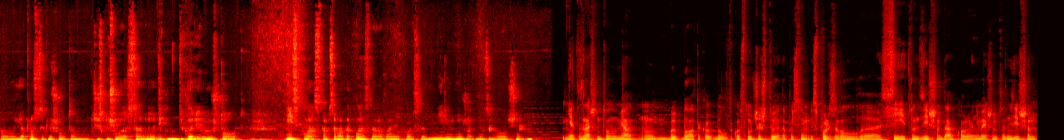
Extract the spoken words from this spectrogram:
Э, я просто пишу там через ключевое, декларирую, что вот есть класс, там собака класс, да, название класса, и мне не нужен от заголовочника. Нет, ты знаешь, Антон, у меня ну, была такой, был такой случай, что я, допустим, использовал э, CA Transition, да, Core Animation Transition,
